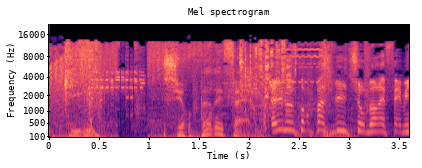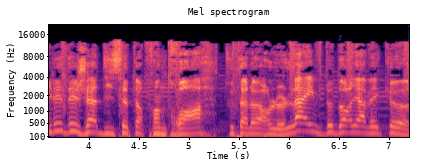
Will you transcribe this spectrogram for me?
avec Kim sur Beurre FM. Et le temps passe vite sur Beurre FM, il est déjà 17h33. Tout à l'heure, le live de Doria avec euh,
